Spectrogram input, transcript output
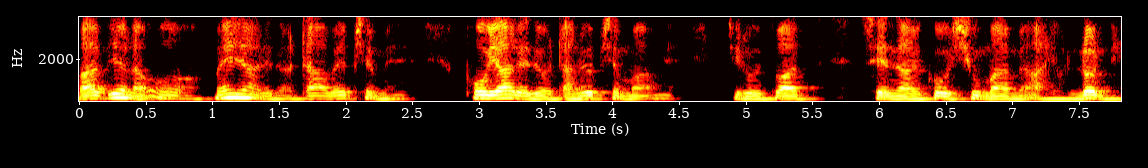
ဘာပြက်လာဩမဲရတယ်ဆိုတာဒါပဲဖြစ်မယ်ဖို့ရတယ်ဆိုဒါမျိုးဖြစ်မှာမယ်ဒီလိုသွားစဉ်းစားကိုရှုမှမယ်အာရုံလွတ်နေ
